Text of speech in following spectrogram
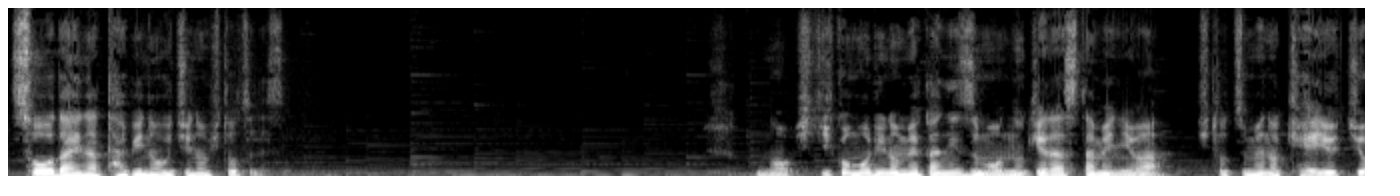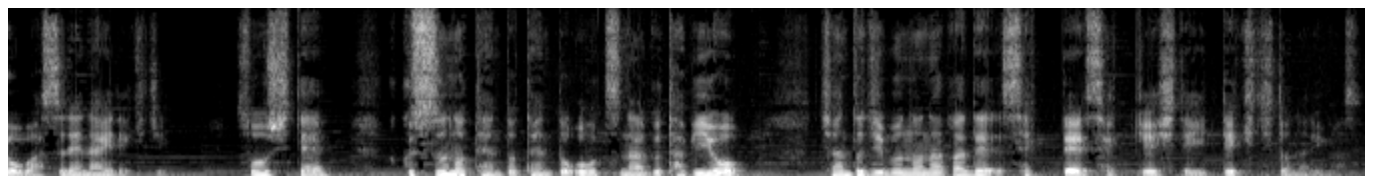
壮大な旅のうちの一つです。この引きこもりのメカニズムを抜け出すためには、一つ目の経由地を忘れないで吉。そうして、複数の点と点とをつなぐ旅を、ちゃんと自分の中で設定、設計していって基地となります。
